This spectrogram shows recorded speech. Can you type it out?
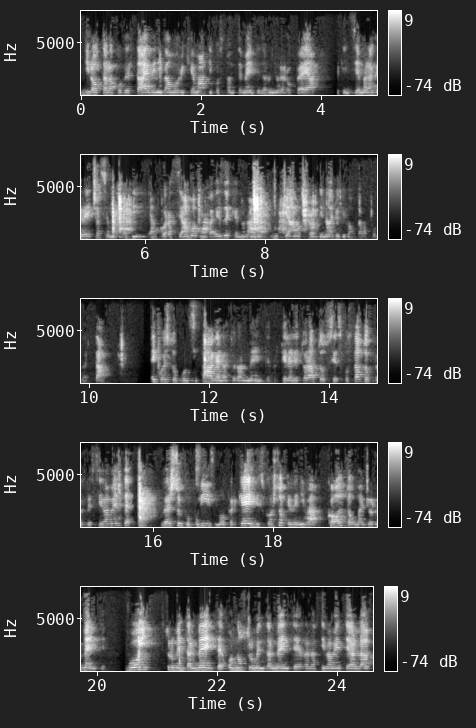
di lotta alla povertà e venivamo richiamati costantemente dall'Unione Europea perché insieme alla Grecia siamo stati e ancora siamo il paese che non ha un piano straordinario di lotta alla povertà. E questo poi si paga naturalmente perché l'elettorato si è spostato progressivamente verso il populismo perché è il discorso che veniva colto maggiormente, vuoi strumentalmente o non strumentalmente relativamente alla,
